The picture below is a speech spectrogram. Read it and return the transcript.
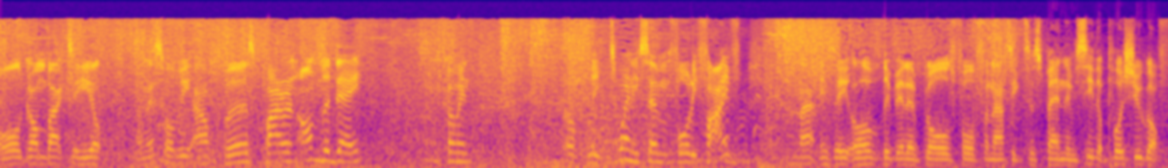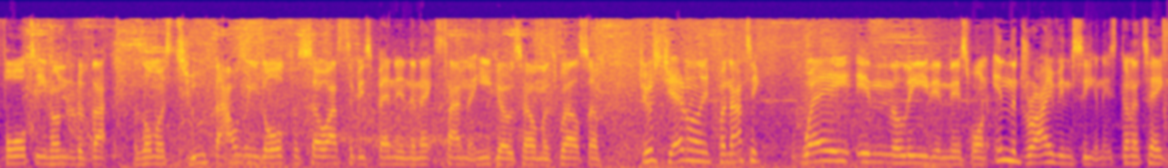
All gone back to heal. And this will be our first Baron of the day. Coming roughly 27.45. And that is a lovely bit of gold for Fnatic to spend. And we see that Puszu got 1,400 of that. There's almost 2,000 gold for Soaz to be spending the next time that he goes home as well. So just generally, Fnatic way in the lead in this one, in the driving seat, and it's going to take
